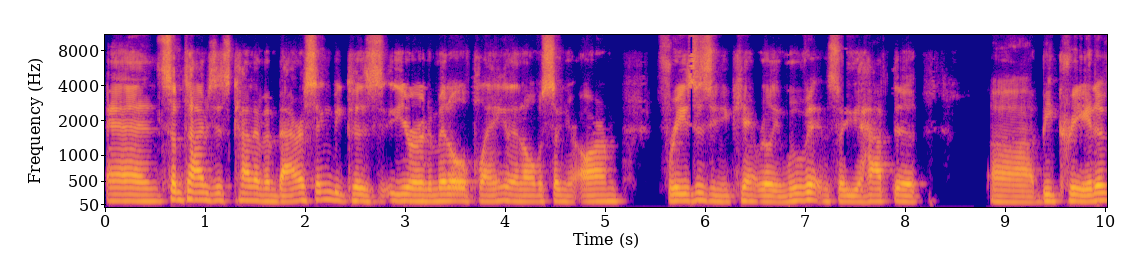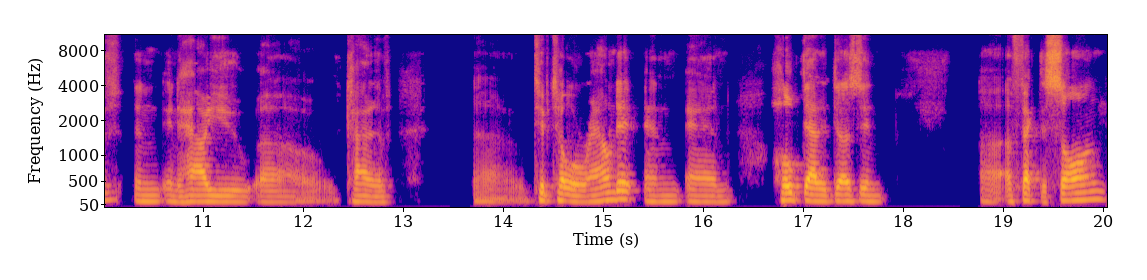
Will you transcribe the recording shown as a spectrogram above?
And sometimes it's kind of embarrassing because you're in the middle of playing and then all of a sudden your arm freezes and you can't really move it. And so you have to uh, be creative in, in how you uh, kind of uh, tiptoe around it and, and hope that it doesn't uh, affect the song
